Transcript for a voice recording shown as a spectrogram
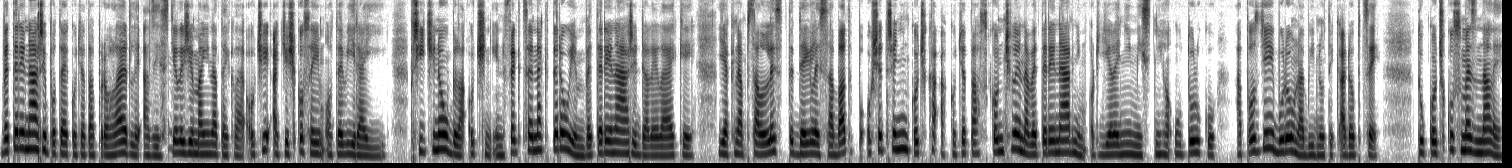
Veterináři poté koťata prohlédli a zjistili, že mají nateklé oči a těžko se jim otevírají. Příčinou byla oční infekce, na kterou jim veterináři dali léky. Jak napsal list Daily Sabbath, po ošetření kočka a koťata skončili na veterinárním oddělení místního útulku a později budou nabídnuty k adopci. Tu kočku jsme znali,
